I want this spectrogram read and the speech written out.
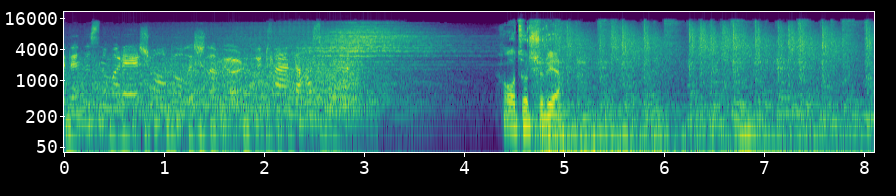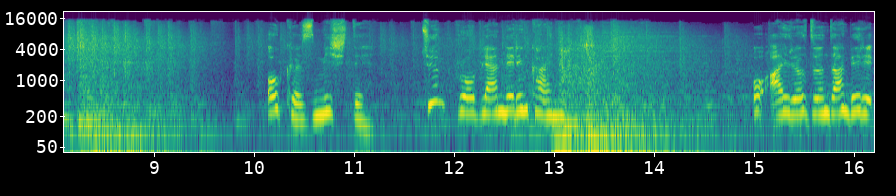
Aradığınız numaraya şu anda ulaşılamıyor. Lütfen daha sonra... Otur şuraya. O kız Mişti. Tüm problemlerin kaynağı. O ayrıldığından beri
